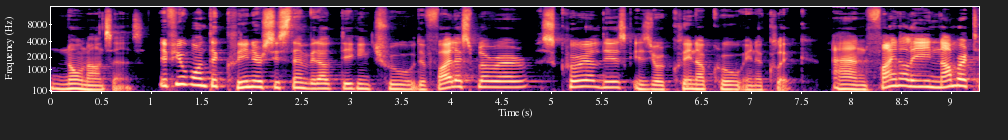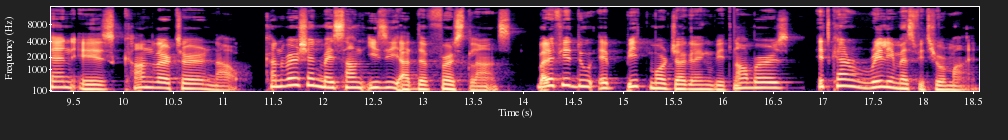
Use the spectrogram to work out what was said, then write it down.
no nonsense. If you want a cleaner system without digging through the file explorer, Squirrel Disk is your cleanup crew in a click. And finally, number 10 is Converter Now. Conversion may sound easy at the first glance, but if you do a bit more juggling with numbers, it can really mess with your mind.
